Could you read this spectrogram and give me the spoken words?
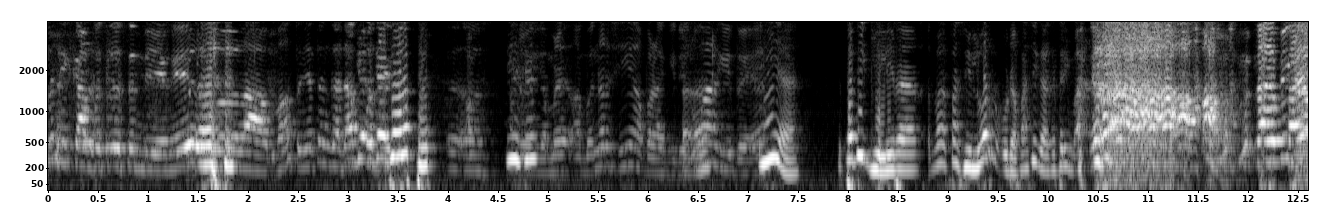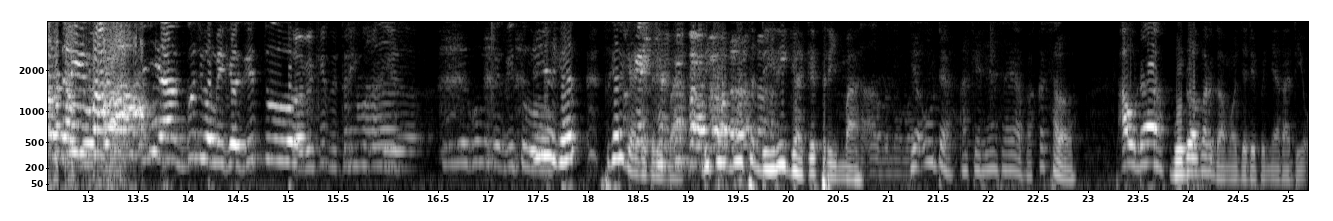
Lu di kampus lu sendiri, lu lama, ternyata nggak dapet. Nggak nggak dapet. Heeh. Iya kan? Ya, bener, bener sih apalagi di luar gitu ya. Iya. Tapi giliran pas di luar udah pasti gak keterima. Saya Saya udah punya. Iya, gue juga mikir gitu. Saya pikir diterima Iya, gitu. iya gue mikir gitu loh. iya kan? Sekarang gak keterima. Di kampus sendiri gak keterima. Ah. Ya udah, akhirnya saya apa? Kesel. Ah udah, bodoh apa gak mau jadi penyiar radio.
